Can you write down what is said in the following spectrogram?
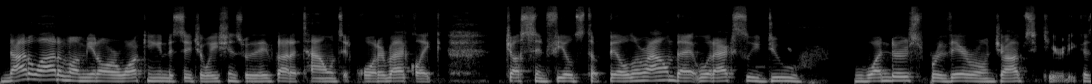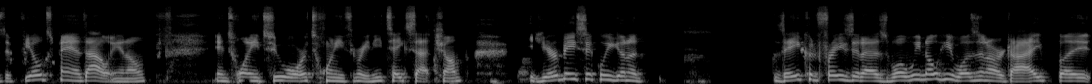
not a lot of them, you know, are walking into situations where they've got a talented quarterback like Justin Fields to build around that would actually do wonders for their own job security. Because if Fields pans out, you know, in 22 or 23, and he takes that jump, you're basically going to. They could phrase it as well, we know he wasn't our guy, but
